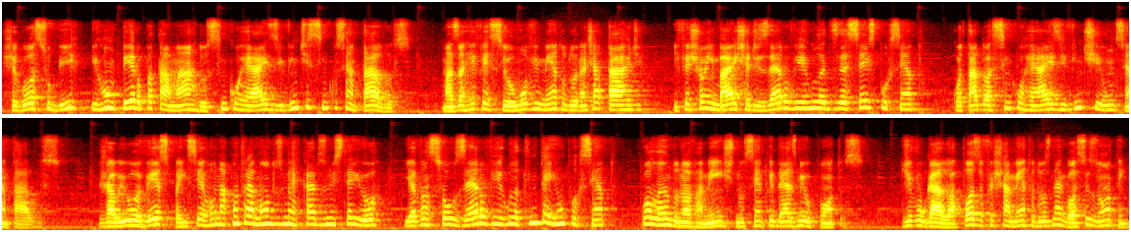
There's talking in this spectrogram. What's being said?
chegou a subir e romper o patamar dos R$ 5,25, mas arrefeceu o movimento durante a tarde e fechou em baixa de 0,16%, cotado a R$ 5,21. Já o Ibovespa encerrou na contramão dos mercados no exterior e avançou 0,31%, colando novamente nos 110 mil pontos. Divulgado após o fechamento dos negócios ontem,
